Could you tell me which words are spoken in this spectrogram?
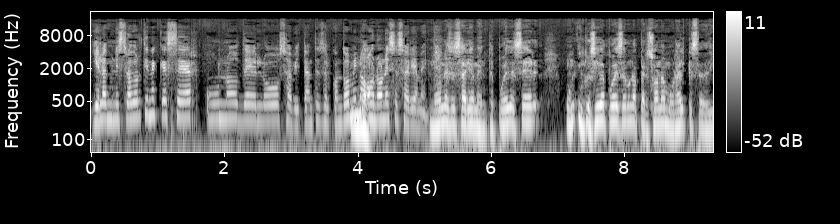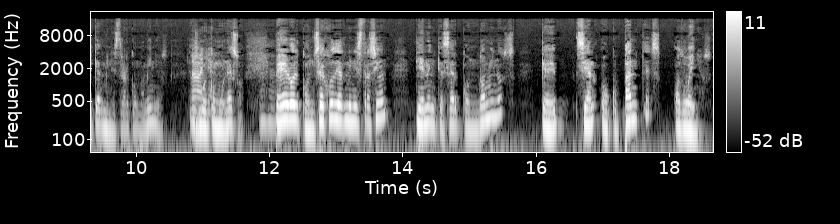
¿Y el administrador tiene que ser uno de los habitantes del condominio o no necesariamente? No necesariamente, puede ser, inclusive puede ser una persona moral que se dedique a administrar condominios. Es ah, muy común eso. Pero el consejo de administración tienen que ser condóminos que sean ocupantes o dueños.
